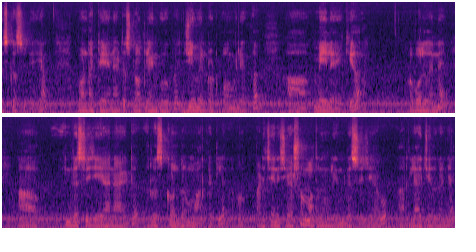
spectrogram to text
ഡിസ്കസ് ചെയ്യാം. കോൺടാക്റ്റ് ചെയ്യാനായിട്ട് stock line group gmail dot കോമിലേക്ക് മെയിൽ അയയ്ക്കുക. അതുപോലെ തന്നെ ഇൻവെസ്റ്റ് ചെയ്യാനായിട്ട് റിസ്ക് ഉണ്ട് മാർക്കറ്റിൽ അപ്പം പഠിച്ചതിന് ശേഷം മാത്രം നിങ്ങൾ ഇൻവെസ്റ്റ് ചെയ്യാവൂ. റിലാക്സ് ചെയ്ത് കഴിഞ്ഞാൽ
